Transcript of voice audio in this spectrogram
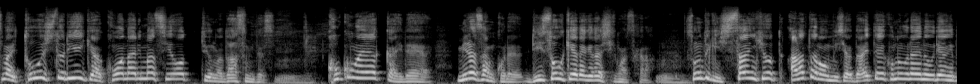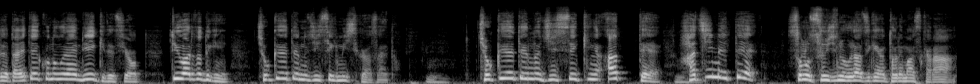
つまり投資と利益はこうなりますよっていうのを出すんです。うん、ここが厄介で、皆さんこれ理想形だけ出してきますから、うん、その時資産表って、あなたのお店は大体このぐらいの売り上げで大体このぐらいの利益ですよって言われた時に、直営店の実績見せてくださいと。うん、直営店の実績があって、初めてその数字の裏付けが取れますから、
